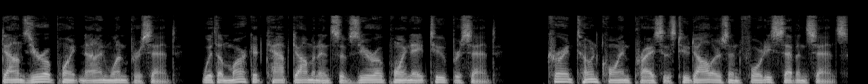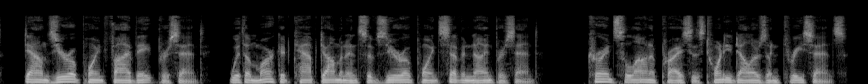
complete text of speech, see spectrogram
down 0.91%, with a market cap dominance of 0.82%. Current Toncoin price is $2.47, down 0.58%, with a market cap dominance of 0.79%. Current Solana price is $20.03,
